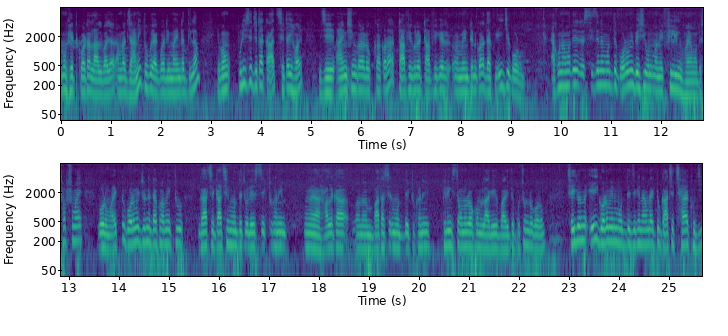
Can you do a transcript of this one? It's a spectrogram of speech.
এবং হেডকোয়ার্টার লালবাজার, আমরা জানি, তবু একবার রিমাইন্ডার দিলাম। এবং পুলিশের যেটা কাজ, সেটাই হয় যে আইন শৃঙ্খলা রক্ষা করা ট্রাফিক হলে ট্রাফিকের মেনটেন করা। দেখো, এই যে গরম এখন আমাদের সিজনের মধ্যে গরমই বেশি মানে ফিলিং হয় আমাদের। সব সময় গরম হয়। একটু গরমের জন্য দেখো আমি একটু গাছে গাছের মধ্যে চলে এসেছি একটুখানি হালকা মানে বাতাসের মধ্যে একটুখানি ফিলিংসটা অন্যরকম লাগে বাড়িতে প্রচণ্ড গরম। সেই জন্য এই গরমের মধ্যে যেখানে আমরা একটু গাছের ছায়া খুঁজি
